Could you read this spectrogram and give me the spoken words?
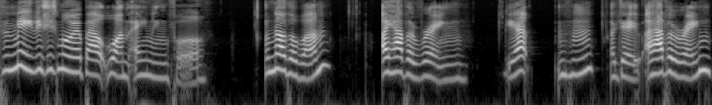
for me, this is more about what I'm aiming for. Another one, I have a ring. Yep, mm hmm, I do. I have a ring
